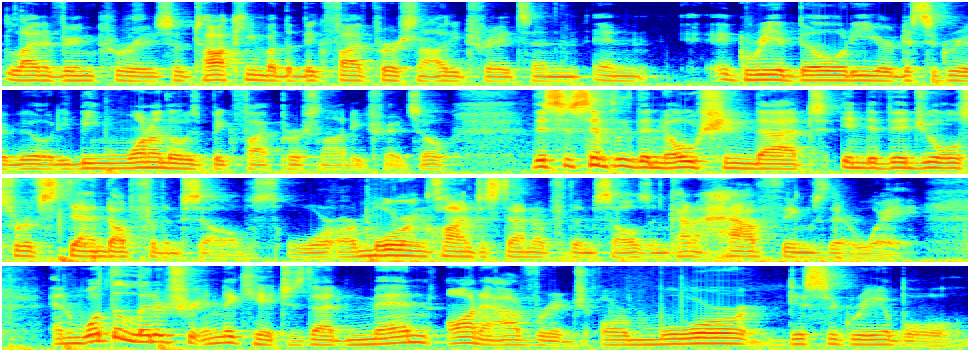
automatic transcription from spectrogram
line of inquiry. So talking about the big five personality traits and, and agreeability or disagreeability being one of those big five personality traits. So this is simply the notion that individuals sort of stand up for themselves or are more inclined to stand up for themselves and kind of have things their way. And what the literature indicates is that men, on average, are more disagreeable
